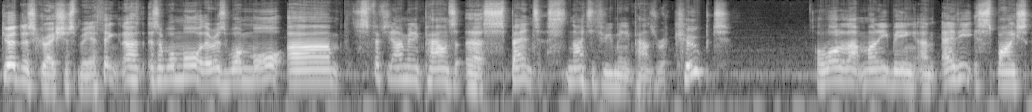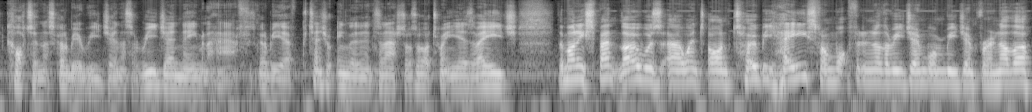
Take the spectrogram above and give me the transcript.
Goodness gracious me. I think uh, there's a one more. There is one more. Um, it's 59 million pounds uh, spent, 93 million pounds recouped a lot of that money being an Eddie Spice Cotton. That's got to be a regen. That's a regen name and a half. It's going to be a potential England international as well, 20 years of age. The money spent, though, was uh, went on Toby Hayes from Watford, another regen, one regen for another.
